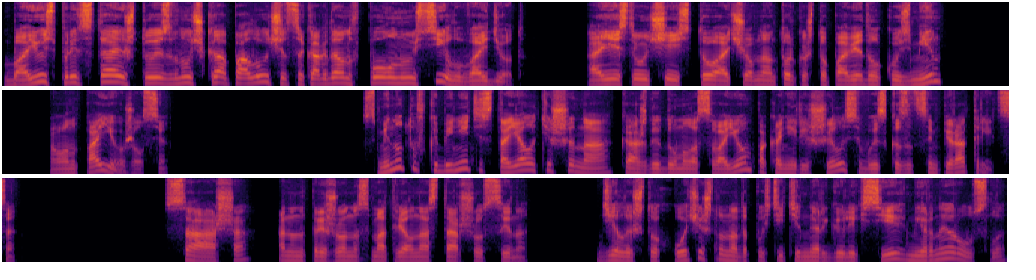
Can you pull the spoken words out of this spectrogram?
Боюсь представить, что из внучка получится, когда он в полную силу войдет. А если учесть то, о чем нам только что поведал Кузьмин?» Он поежился. С минуту в кабинете стояла тишина, каждый думал о своем, пока не решилась высказаться императрица. «Саша», — она напряженно смотрела на старшего сына, — «делай, что хочешь, но надо пустить энергию Алексея в мирное русло,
